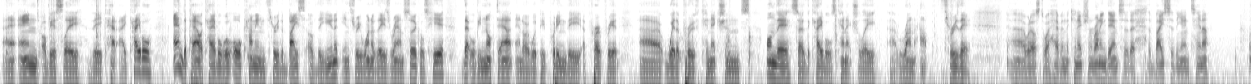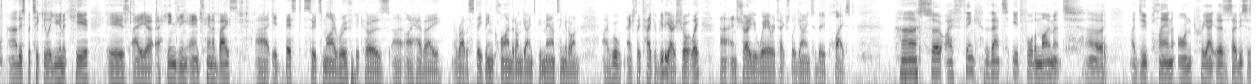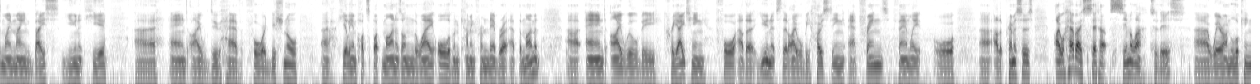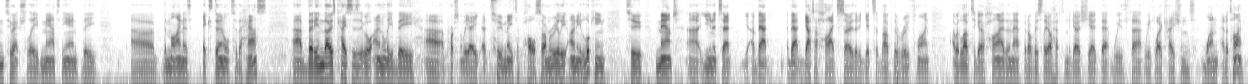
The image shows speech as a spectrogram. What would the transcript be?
and obviously the Cat 8 cable and the power cable will all come in through the base of the unit in through one of these round circles here that will be knocked out and I will be putting the appropriate uh, weatherproof connections on there so the cables can actually uh, run up through there. Uh, what else do I have in the connection? Running down to the, the base of the antenna uh, this particular unit here is a, uh, a hinging antenna base. Uh, it best suits my roof because uh, I have a a rather steep incline that I'm going to be mounting it on. I will actually take a video shortly uh, and show you where it's actually going to be placed. Uh, so I think that's it for the moment. I do plan on create, as I say, this is my main base unit here, and I do have four additional uh, helium hotspot miners on the way, all of them coming from Nebra at the moment, uh, and I will be creating four other units that I will be hosting at friends, family, or uh, other premises. I will have a setup similar to this, uh, where I'm looking to actually mount the the uh, the miners external to the house. Uh, but in those cases, it will only be uh, approximately a, a, two meter pole. So I'm really only looking to mount uh, units at about about gutter height so that it gets above the roof line. I would love to go higher than that, but obviously I'll have to negotiate that with uh, with locations one at a time.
